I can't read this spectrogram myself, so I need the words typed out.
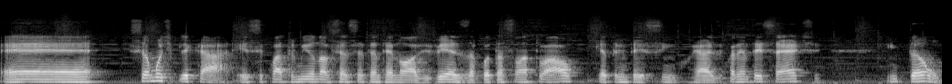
É, se eu multiplicar esse 4.979 vezes a cotação atual, que é R$ 35,47, então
